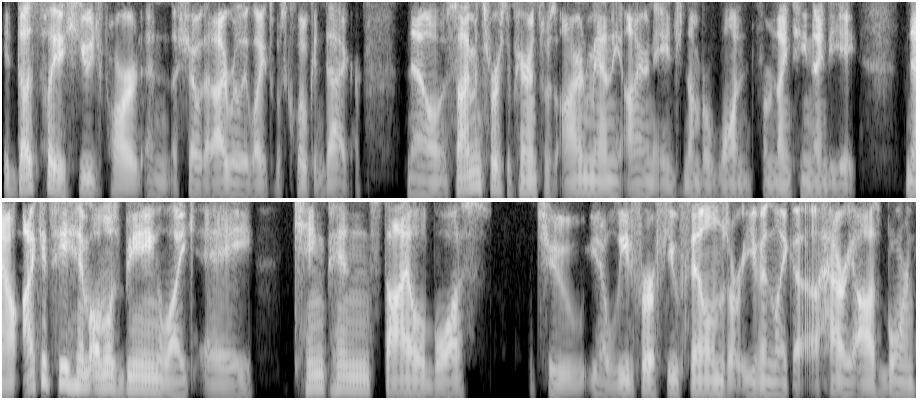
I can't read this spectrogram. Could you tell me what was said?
It does play a huge part, and a show that I really liked was Cloak and Dagger. Now, Simon's first appearance was Iron Man: The Iron Age number one from 1998. Now, I could see him almost being like a kingpin style boss to you know lead for a few films or even like a, a Harry Osborn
